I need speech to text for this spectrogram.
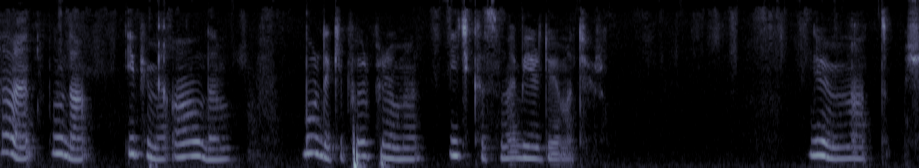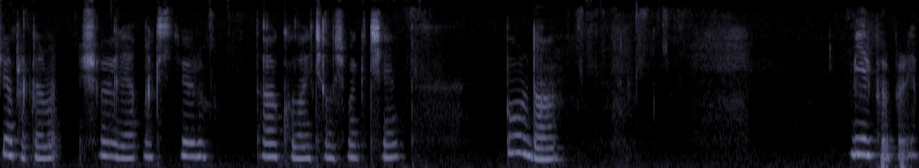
Hemen buradan ipimi aldım. Buradaki pırpırımın iç kısmına bir düğüm atıyorum. Düğümümü attım. Şu yapraklarımı şöyle yapmak istiyorum. Daha kolay çalışmak için buradan bir pırpır yapıyorum.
